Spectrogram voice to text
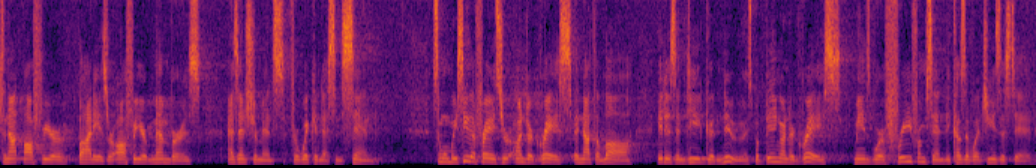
to not offer your bodies or offer your members as instruments for wickedness and sin. So when we see the phrase, you're under grace and not the law, it is indeed good news. But being under grace means we're free from sin because of what Jesus did.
